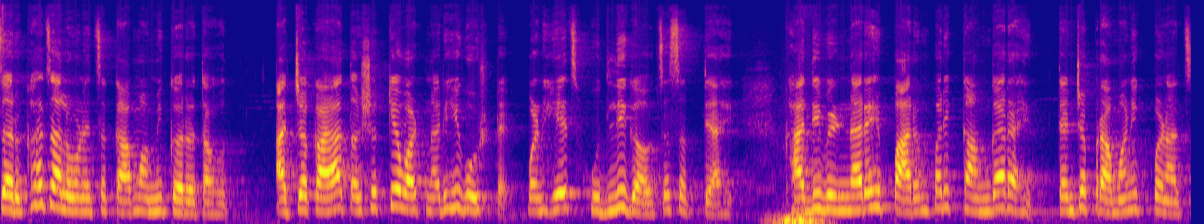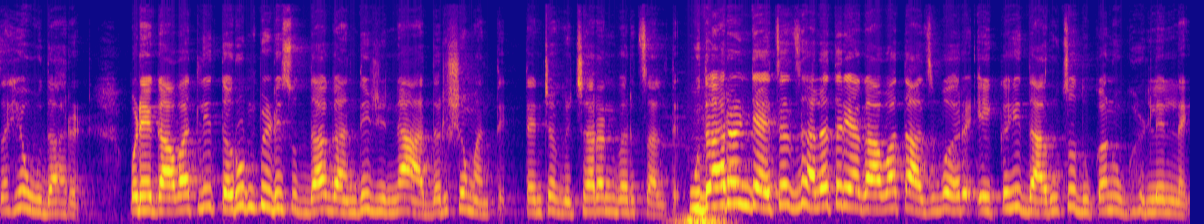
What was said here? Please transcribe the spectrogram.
चरखा चालवण्याचं काम आम्ही करत आहोत. आजच्या काळात अशक्य वाटणारी ही गोष्ट आहे. पण हेच हुदली गावचं सत्य आहे. खादी विणणारे हे पारंपरिक कामगार आहेत. त्यांच्या प्रामाणिकपणाचं हे उदाहरण. पण या गावातली तरुण पिढी सुद्धा गांधीजींना आदर्श मानते. त्यांच्या विचारांवर चालते. उदाहरण द्यायचं झालं तर या गावात आजवर एकही दारूचं दुकान उघडलेलं नाही.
